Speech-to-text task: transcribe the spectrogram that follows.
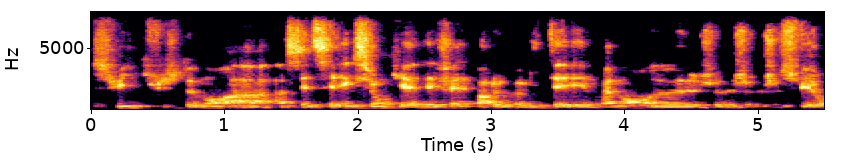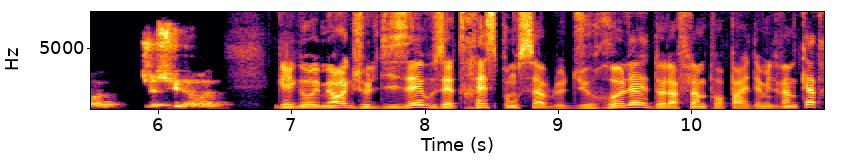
suite justement à, cette sélection qui a été faite par le comité. Et vraiment, euh, je, suis heureux. Je suis heureux. Grégory Murac, je le disais, vous êtes responsable du relais de la flamme pour Paris 2024.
